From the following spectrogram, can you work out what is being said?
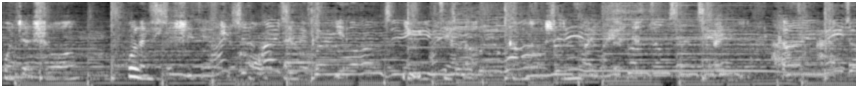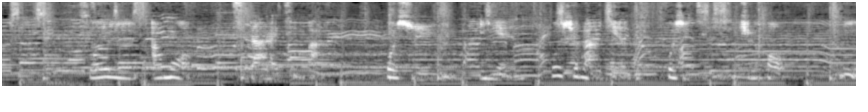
或者说过了那个时间之后，在那个点，你遇见了刚好是另外一个人，而你刚好爱。所以阿莫，期待爱情吧。或许一年，或许两年，或许几年之后，你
